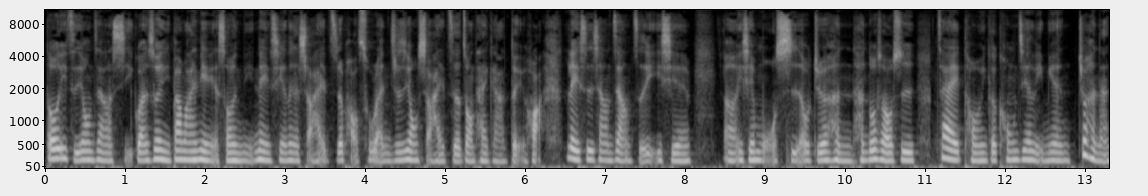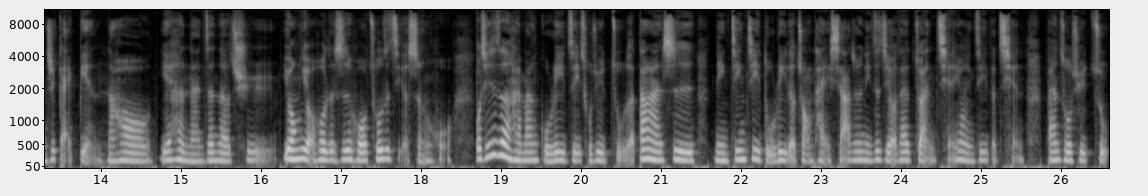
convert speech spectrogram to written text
都一直用这样的习惯，所以你爸妈念你的时候，你内心的那个小孩子就跑出来，你就是用小孩子的状态跟他对话，类似像这样子一些。呃，一些模式，我觉得很很多时候是在同一个空间里面就很难去改变，然后也很难真的去拥有或者是活出自己的生活。我其实真的还蛮鼓励自己出去住的，当然是你经济独立的状态下，就是你自己有在赚钱，用你自己的钱搬出去住。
